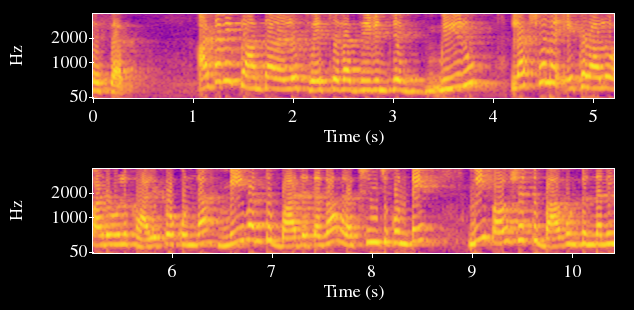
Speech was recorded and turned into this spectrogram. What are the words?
చేశారు. అటవీ ప్రాంతాలలో స్వేచ్ఛగా జీవించే మీరు లక్షల ఎకరాలు అడవులు కాలిపోకుండా మీ వంతు బాధ్యతగా రక్షించుకుంటే మీ భవిష్యత్తు బాగుంటుందని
